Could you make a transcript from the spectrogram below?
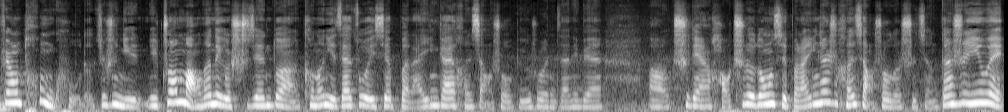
非常痛苦的，就是你你装忙的那个时间段，可能你在做一些本来应该很享受，比如说你在那边啊吃点好吃的东西，本来应该是很享受的事情，但是因为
